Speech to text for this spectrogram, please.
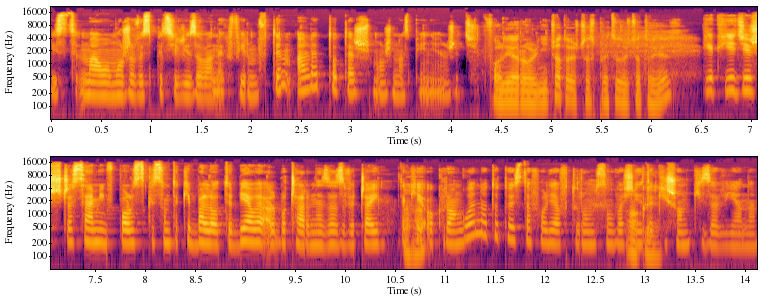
Jest mało może wyspecjalizowanych firm w tym, ale to też można spieniężyć. Folia rolnicza, to jeszcze sprecyzuj, co to jest? Jak jedziesz czasami w Polskę, są takie baloty, białe albo czarne zazwyczaj, takie Aha. okrągłe, no to to jest ta folia, w którą są właśnie Okej. te kiszonki zawijane.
